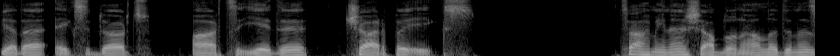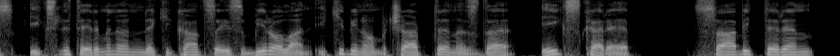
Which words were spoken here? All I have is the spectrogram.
Ya da eksi 4 artı 7 çarpı x. Tahminen şablonu anladınız, x'li terimin önündeki katsayısı 1 olan iki binomu çarptığınızda, x kare, sabit terim,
